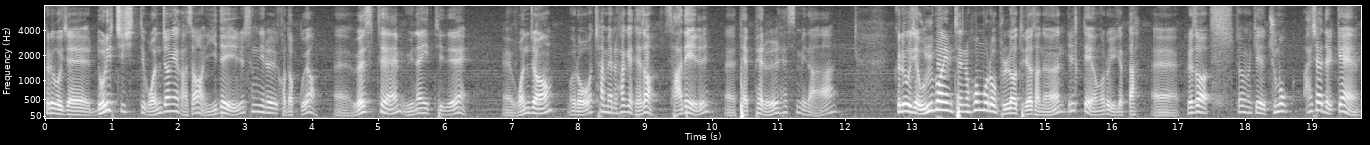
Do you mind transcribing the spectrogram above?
그리고 이제 노리치 시티 원정에 가서 2대1 승리를 거뒀고요. 예, 웨스트햄 유나이티드의 예, 원정으로 참여를 하게 돼서 4대1 예, 대패를 했습니다. 그리고 이제 울버햄튼을 홈으로 불러들여서는 1대 0으로 이겼다. 예, 그래서 좀 이렇게 주목하셔야 될 게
